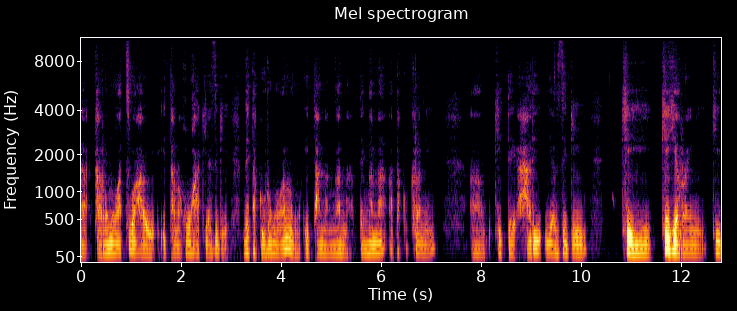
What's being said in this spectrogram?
nā, ka rongo atu ahau i tana hōhā ki a Ziggy, me taku rongo anō i tana ngana, te ngana a taku Karani, ki te hari i a Ziggy ki kihia raini ki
